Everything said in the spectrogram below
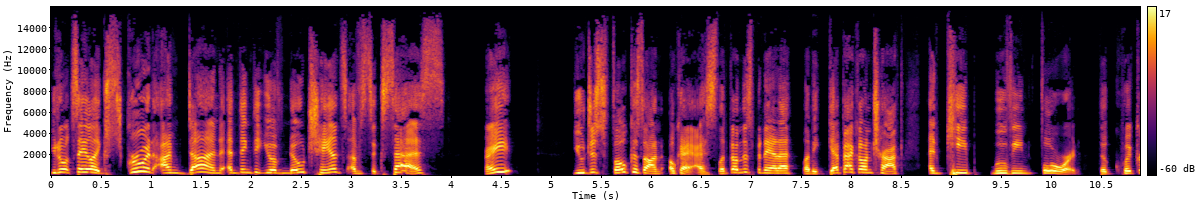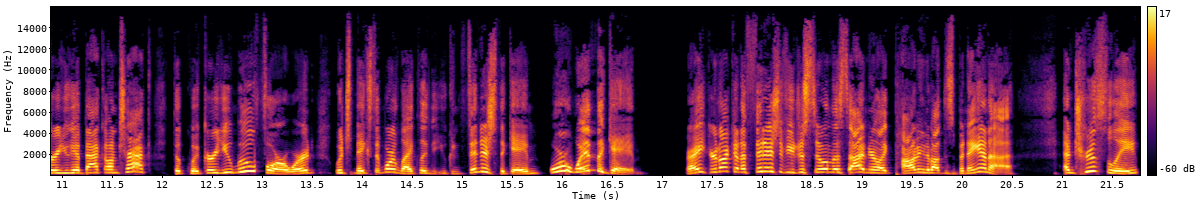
you don't say like, screw it, I'm done and think that you have no chance of success, right? You just focus on, okay, I slipped on this banana. Let me get back on track and keep moving forward. The quicker you get back on track, the quicker you move forward, which makes it more likely that you can finish the game or win the game, right? You're not going to finish if you just sit on the side and you're like pouting about this banana. And truthfully,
